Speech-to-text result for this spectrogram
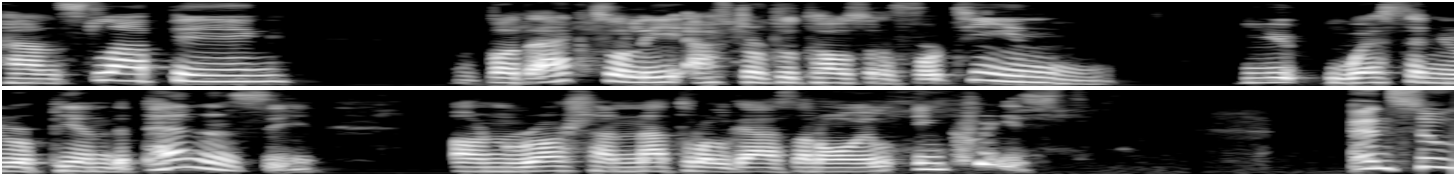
hand slapping. But actually, after 2014, Western European dependency on Russian natural gas and oil increased. And so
